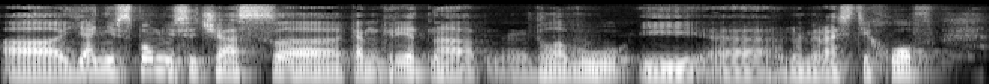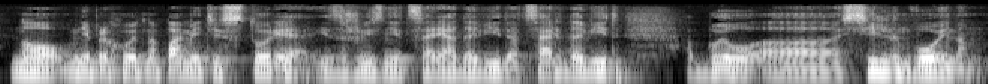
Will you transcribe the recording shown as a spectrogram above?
А, я не вспомню сейчас э, конкретно главу и э, номера стихов, но мне приходит на память история из жизни царя Давида. Царь Давид был э, сильным воином,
